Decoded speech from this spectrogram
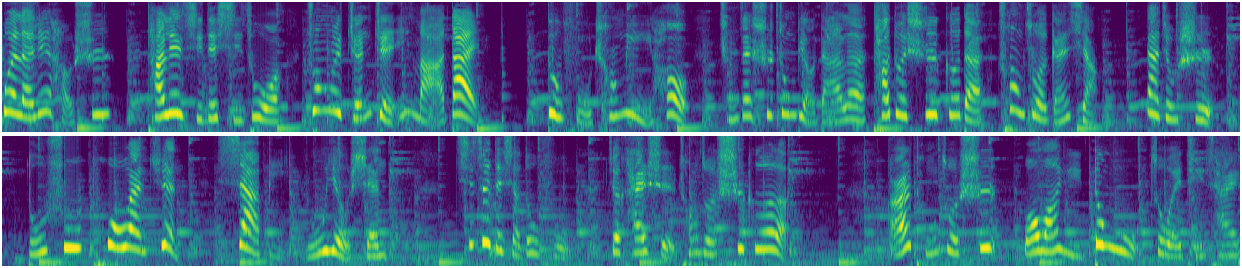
为了练好诗，他练习的习作装了整整一麻袋。杜甫成名以后，曾在诗中表达了他对诗歌的创作感想，那就是“读书破万卷，下笔如有神”。七岁的小杜甫就开始创作诗歌了。儿童作诗往往以动物作为题材，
